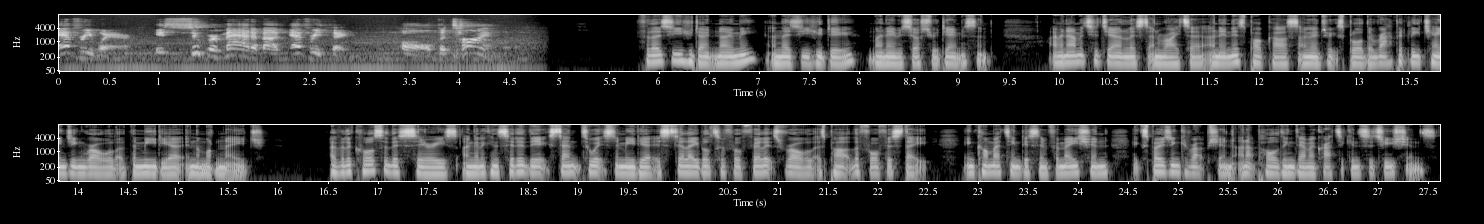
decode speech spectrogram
everywhere, is super mad about everything all the time. For those of you who don't know me, and those of you who do, my name is Joshua Jameson. I'm an amateur journalist and writer, and in this podcast, I'm going to explore the rapidly changing role of the media in the modern age. Over the course of this series, I'm going to consider the extent to which the media is still able to fulfill its role as part of the Fourth Estate in combating disinformation, exposing corruption, and upholding democratic institutions.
